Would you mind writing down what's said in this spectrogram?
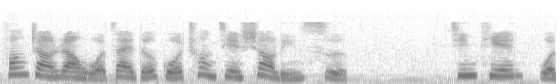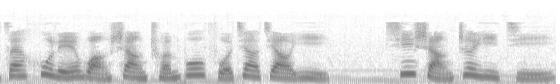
方丈让我在德国创建少林寺。今天，我在互联网上传播佛教教义。欣赏这一集。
